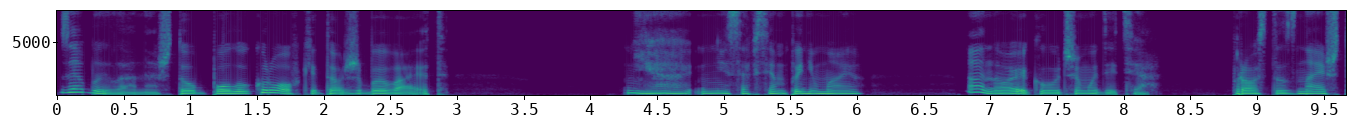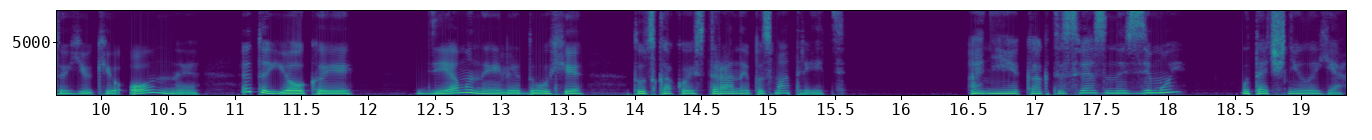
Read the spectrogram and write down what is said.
Забыла она, что полукровки тоже бывают. Я не совсем понимаю. Оно и к лучшему, дитя. Просто знай, что Юки Онны — это Йокаи, демоны или духи. Тут с какой стороны посмотреть. «Они как-то связаны с зимой?» — уточнила я.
